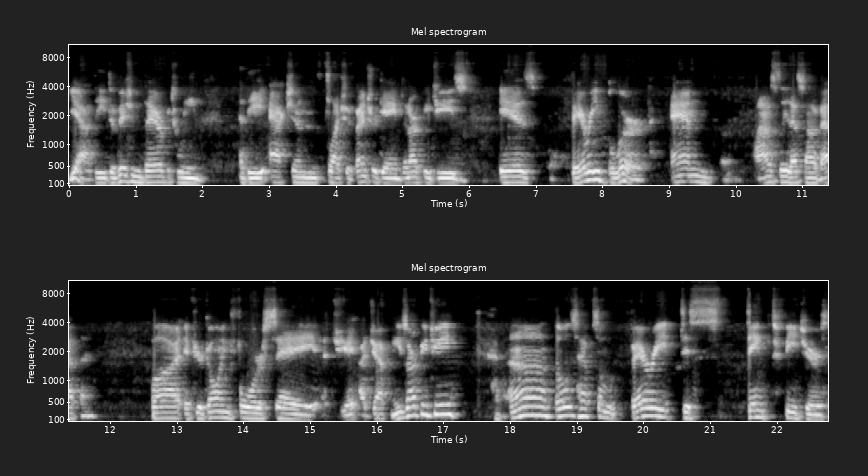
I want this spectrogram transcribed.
yeah, the division there between the action slash adventure games and RPGs is very blurred. And honestly, that's not a bad thing. But if you're going for, say, a, J- a Japanese RPG, uh, those have some very distinct features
